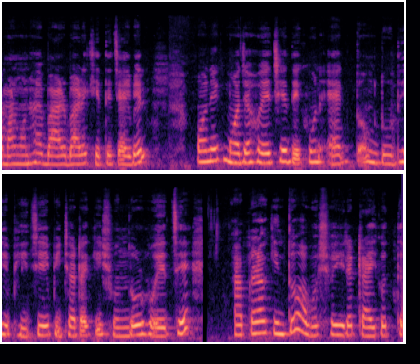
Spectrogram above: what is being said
আমার মনে হয় বারবার খেতে চাইবেন। অনেক মজা হয়েছে। দেখুন, একদম দুধে ভিজে পিঠাটা কি সুন্দর হয়েছে। আপনারাও কিন্তু অবশ্যই এটা ট্রাই করতে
